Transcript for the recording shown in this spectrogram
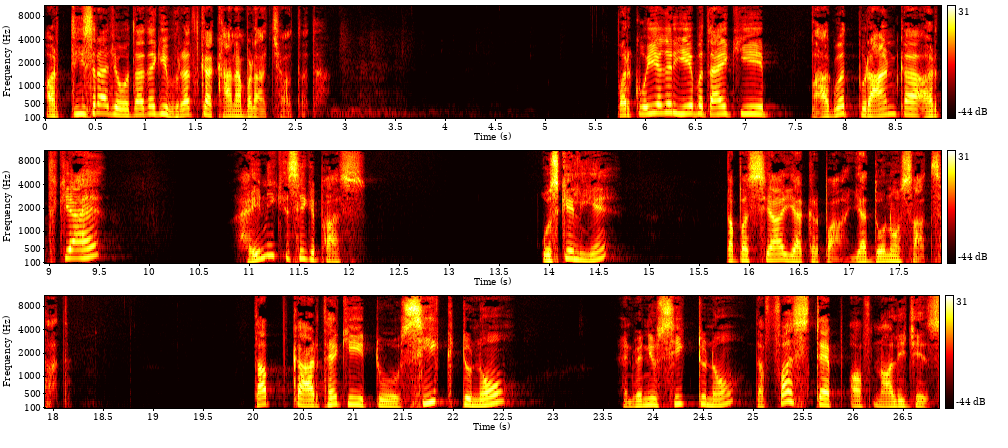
और तीसरा जो होता था कि व्रत का खाना बड़ा अच्छा होता था। पर कोई अगर ये बताए कि ये भागवत पुराण का अर्थ क्या है? है ही नहीं किसी के पास। उसके लिए तपस्या या कृपा या दोनों साथ साथ तप का अर्थ है कि to seek to know and when you seek to know the first step of knowledge is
